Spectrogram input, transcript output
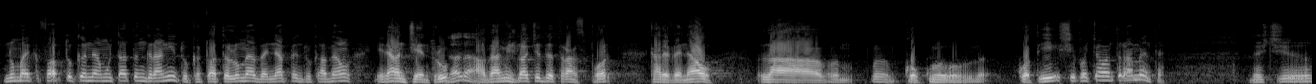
numai că faptul că ne-am uitat în granitul, că toată lumea venea pentru că aveam, era în centru, Da, da. avea mijloace de transport care veneau la um, um, co- cu copii și făceau antrenamente. Deci uh,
